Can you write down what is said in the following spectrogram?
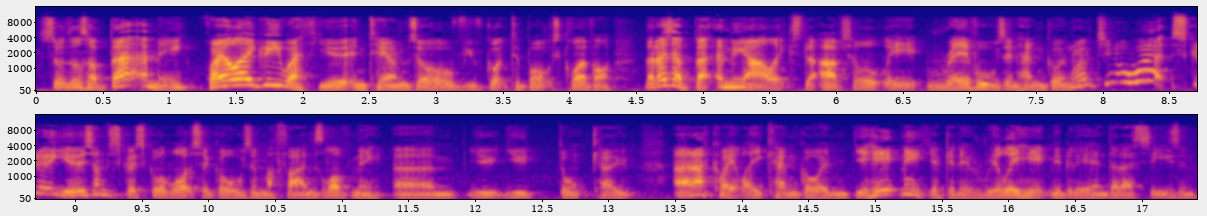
So there's a bit of me, while I agree with you in terms of you've got to box clever, there is a bit of me, Alex, that absolutely revels in him going, well, do you know what? Screw you. I'm just going to score lots of goals and my fans love me. Um, you, you don't count. And I quite like him going, you hate me? You're going to really hate me by the end of this season.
